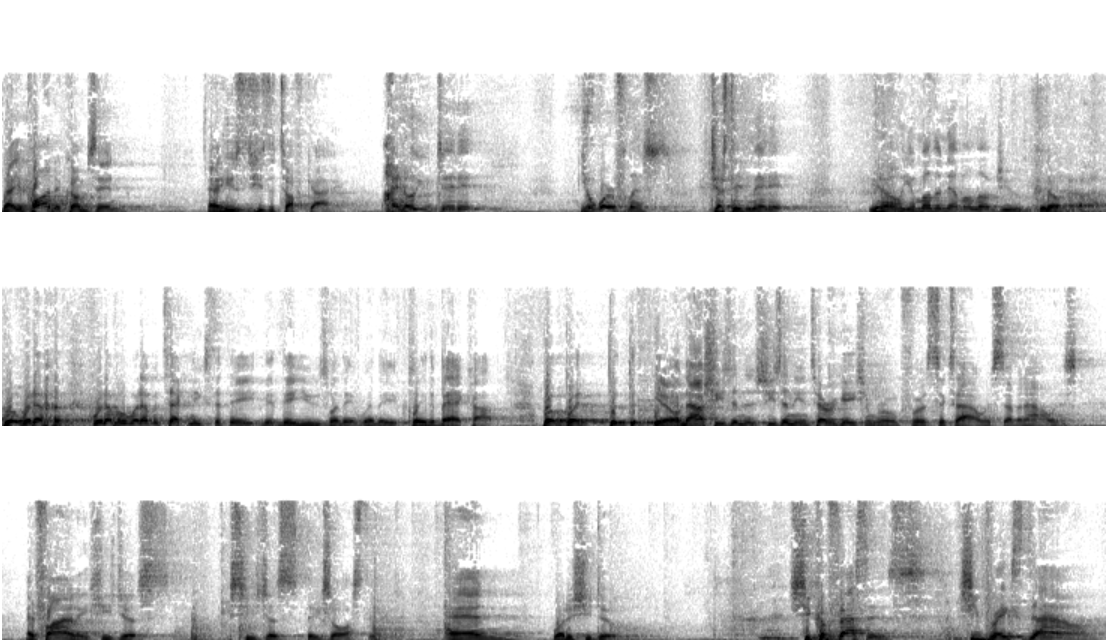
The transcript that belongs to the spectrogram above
now your partner comes in, and he's he's the tough guy. I know you did it. You're worthless. Just admit it. You know, your mother never loved you. You know, whatever, whatever, whatever techniques that they that they use when they when they play the bad cop. But but the, the, you know now she's in the she's in the interrogation room for six hours, seven hours, and finally she's just she's just exhausted. And what does she do? She confesses. She breaks down.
